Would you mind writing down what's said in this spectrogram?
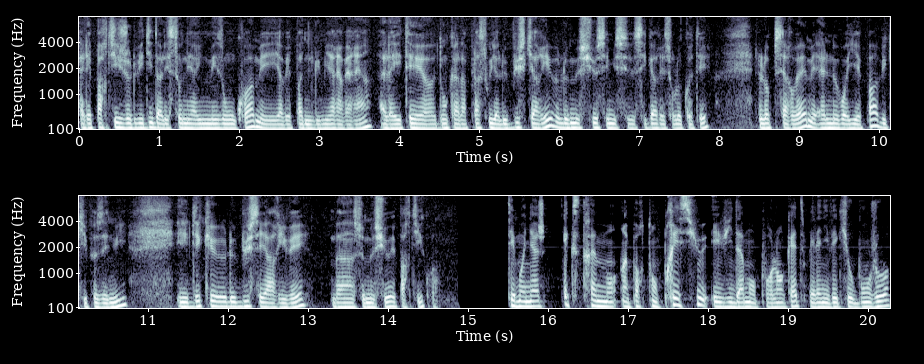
Elle est partie, je lui ai dit d'aller sonner à une maison ou quoi, mais il n'y avait pas de lumière, il n'y avait rien. Elle a été euh, donc à la place où il y a le bus qui arrive. Le monsieur s'est mis s'est garé sur le côté. Elle l'observait, mais elle ne voyait pas, vu qu'il faisait nuit. Et dès que le bus est arrivé, ben, ce monsieur est parti, quoi. Témoignage extrêmement important, précieux évidemment pour l'enquête. Mélanie Vecchio, bonjour.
